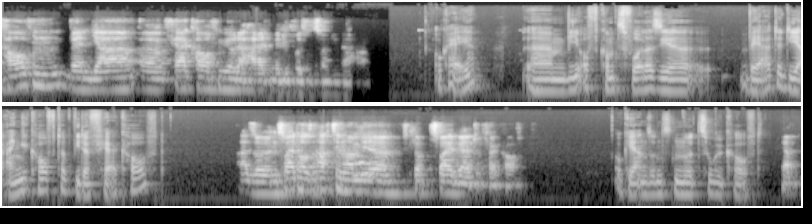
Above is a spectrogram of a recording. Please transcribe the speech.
kaufen, wenn ja, verkaufen wir oder halten wir die Position, die wir haben. Okay. Ähm, wie oft kommt es vor, dass ihr Werte, die ihr eingekauft habt, wieder verkauft? Also in 2018 haben wir, ich glaube, zwei Werte verkauft. Okay, ansonsten nur zugekauft. Ja.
